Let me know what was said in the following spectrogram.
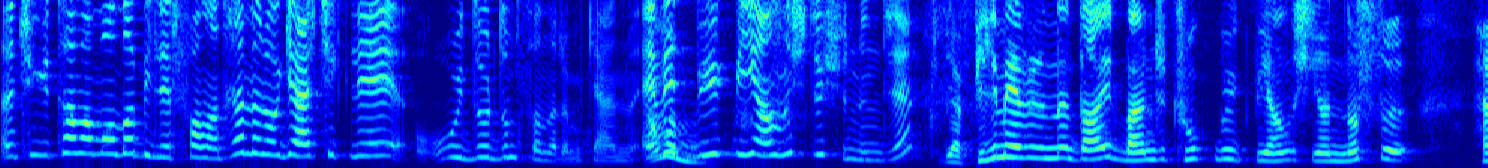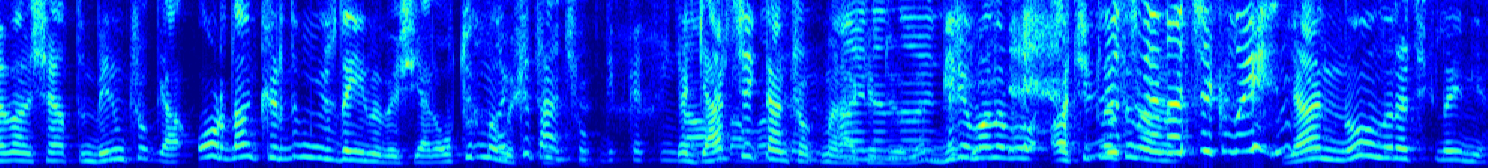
Hani çünkü tamam olabilir falan. Hemen o gerçekliğe uydurdum sanırım kendimi. Ama- Evet büyük bir yanlış düşününce. ya film evrenine dair bence çok büyük bir yanlış. Yani nasıl hemen şey yaptım. Benim çok ya oradan kırdım %25 yani oturmamış. Hakikaten çünkü. çok dikkatin Ya gerçekten çok merak Aynen ediyorum. öyle. Biri bana bu açıklasın Lütfen ama. açıklayın. Yani ne olur açıklayın ya.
